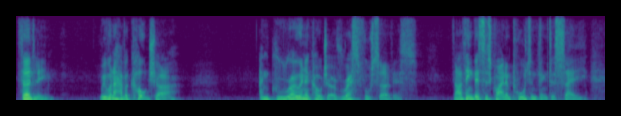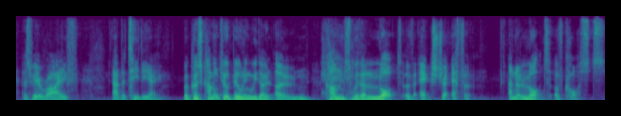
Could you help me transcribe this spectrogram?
Thirdly, we want to have a culture and grow in a culture of restful service. Now, I think this is quite an important thing to say as we arrive at the TDA, because coming to a building we don't own comes with a lot of extra effort and a lot of costs.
